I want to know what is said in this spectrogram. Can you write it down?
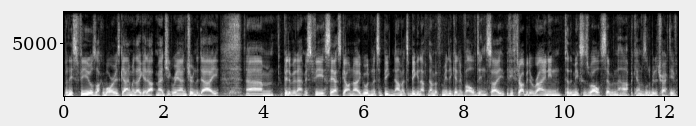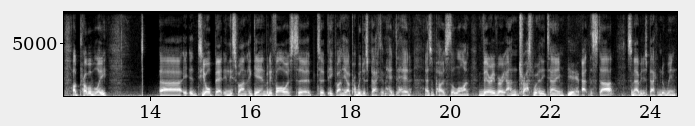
But this feels like a Warriors game where they get up, magic round during the day, um, bit of an atmosphere. South going no good, and it's a big number. It's a big enough number for me to get involved in. So if you throw a bit of rain into the mix as well, seven and a half becomes a little bit attractive. I'd probably uh, it- it's your bet in this one again. But if I was to, to pick one here, I'd probably just back them head to head as opposed to the line. Very, very untrustworthy team Yeah. at the start. So maybe just back them to win.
